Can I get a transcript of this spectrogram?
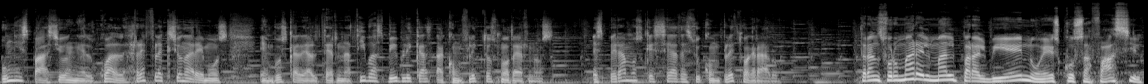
Un espacio en el cual reflexionaremos en busca de alternativas bíblicas a conflictos modernos. Esperamos que sea de su completo agrado. Transformar el mal para el bien no es cosa fácil,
